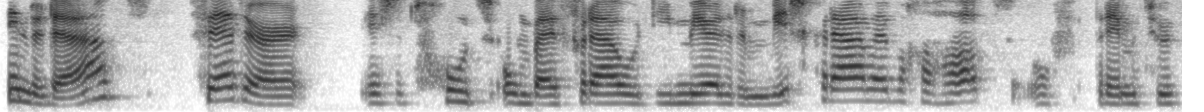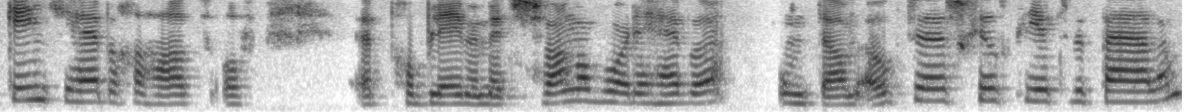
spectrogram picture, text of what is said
Inderdaad. Verder is het goed om bij vrouwen die meerdere miskramen hebben gehad, of prematuur kindje hebben gehad, of eh, problemen met zwanger worden hebben, om dan ook de schildklier te bepalen.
